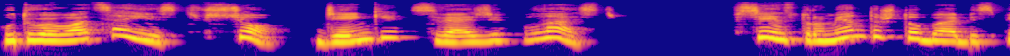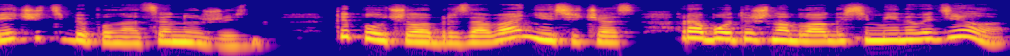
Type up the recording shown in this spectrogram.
У твоего отца есть все – деньги, связи, власть. Все инструменты, чтобы обеспечить тебе полноценную жизнь. Ты получил образование и сейчас работаешь на благо семейного дела.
